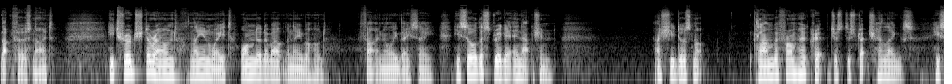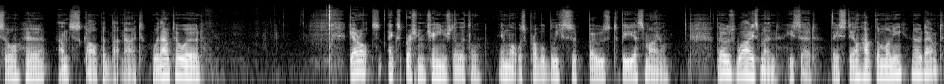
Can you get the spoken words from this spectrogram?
that first night. He trudged around, lay in wait, wandered about the neighbourhood. Finally, they say, he saw the Striga in action, as she does not clamber from her crypt just to stretch her legs. He saw her and Scarped that night, without a word. Geralt's expression changed a little, in what was probably supposed to be a smile. Those wise men, he said, they still have the money, no doubt?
